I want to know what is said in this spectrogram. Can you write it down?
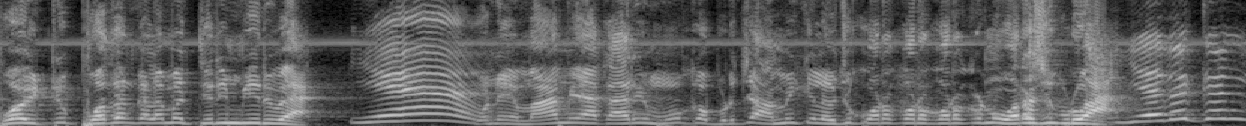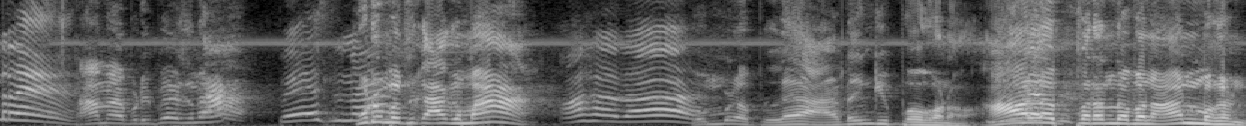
போயிட்டு புதன்கிழமை திரும்பிடுவேன் ஏன்? உன்னை மாமியாக்காரி மூக்க பிடிச்சி அம்மிக்கல வச்சு குறை குறை குறைக்குன்னு உரசி விடுவா எதுக்குன்றேன் ஆமா இப்படி பேசுனா? குடும்பத்துக்கு ஆகுமா? ஆகாதா? பொம்பளை பிள்ளை அடங்கி போகணும். ஆள பிறந்தவன் ஆண்மகன்.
